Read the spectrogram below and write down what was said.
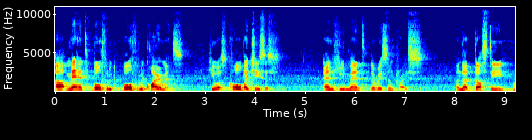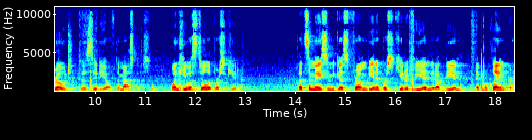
uh, met both, both requirements. He was called by Jesus and he met the risen Christ on that dusty road to the city of Damascus when he was still a persecutor. That's amazing because from being a persecutor, he ended up being a proclaimer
